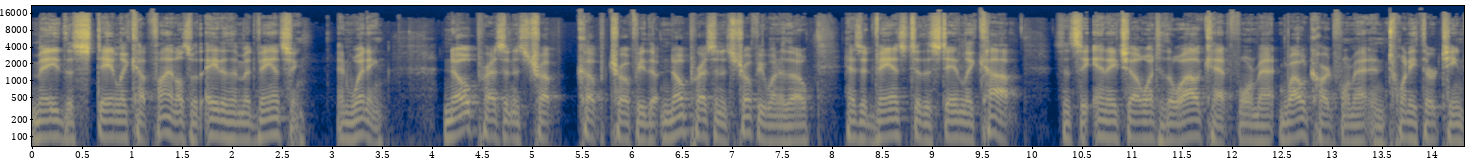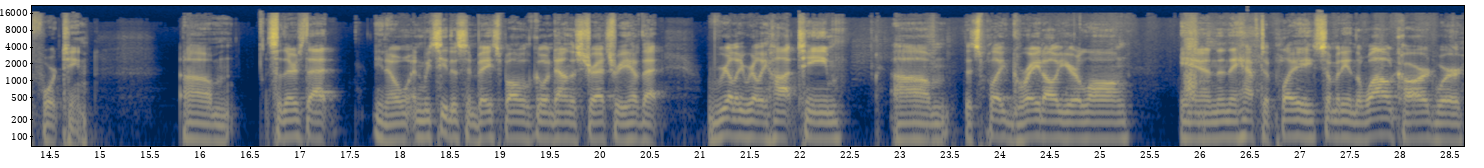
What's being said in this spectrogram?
made the Stanley Cup finals, with eight of them advancing and winning. No President's Tro- Cup trophy, though- no President's Trophy winner, though, has advanced to the Stanley Cup since the NHL went to the Wildcat format, wild card format in 2013 14. Um, so there's that, you know, and we see this in baseball going down the stretch where you have that really, really hot team um, that's played great all year long, and then they have to play somebody in the wild card where,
